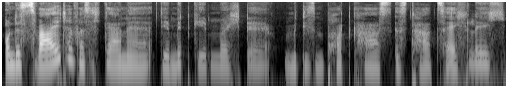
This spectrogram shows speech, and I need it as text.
Und das Zweite, was ich gerne dir mitgeben möchte mit diesem Podcast, ist tatsächlich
